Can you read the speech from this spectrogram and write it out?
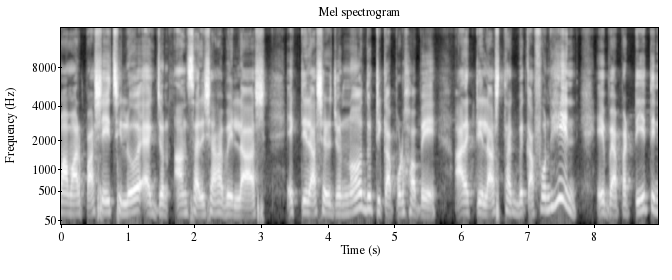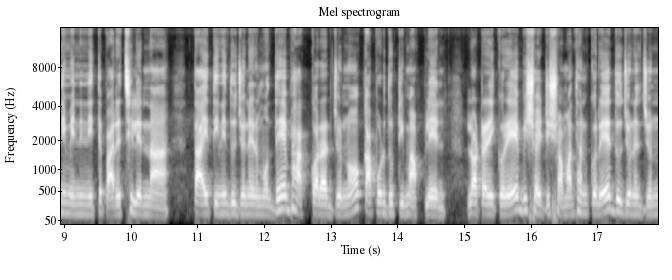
মামার পাশেই ছিল একজন আনসারি সাহাবির লাশ। একটি লাশের জন্য দুটি কাপড় হবে। আরেকটি লাশ থাকবে কাফনহীন। এই ব্যাপারটি তিনি মেনে নিতে পারেছিলেন না। তাই তিনি দুজনের মধ্যে ভাগ করার জন্য কাপড় দুটি মাপলেন। লটারি করে বিষয়টি সমাধান করে দুজনের জন্য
